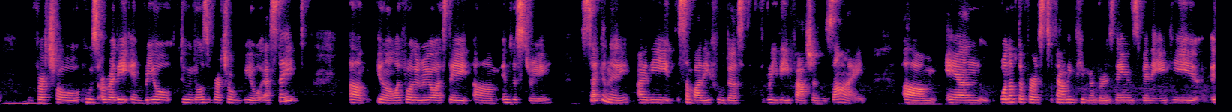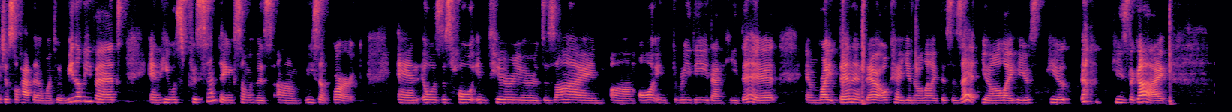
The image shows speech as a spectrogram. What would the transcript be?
virtual, who's already in real, doing those virtual real estate, um, you know, like for the real estate um, industry. Secondly, I need somebody who does 3D fashion design. Um, and one of the first founding team members, name is Vinny. He it just so happened I went to a meetup event, and he was presenting some of his um, recent work, and it was this whole interior design, um, all in 3D that he did. And right then and there, okay, you know, like this is it. You know, like he's he he's the guy.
